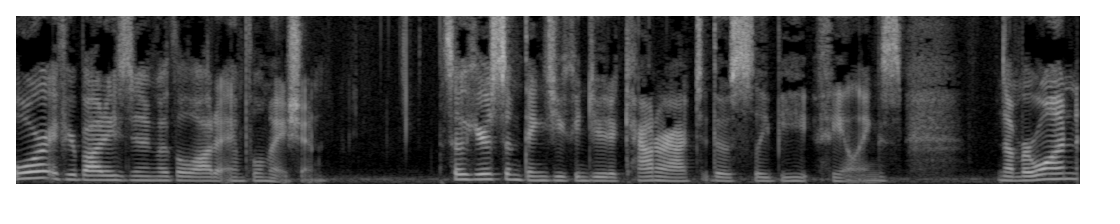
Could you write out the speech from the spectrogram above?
Or if your body's dealing with a lot of inflammation. So, here's some things you can do to counteract those sleepy feelings. Number one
